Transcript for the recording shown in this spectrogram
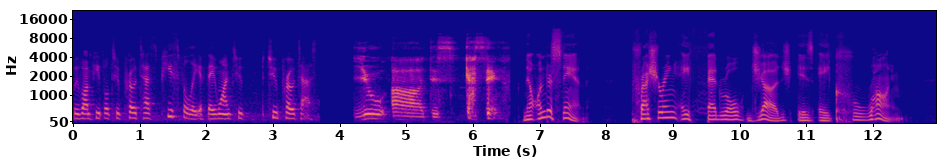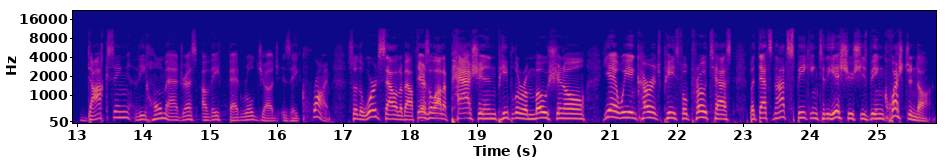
We want people to protest peacefully if they want to to protest. You are disgusting. Now, understand, pressuring a federal judge is a crime. Doxing the home address of a federal judge is a crime. So the word salad about there's a lot of passion, people are emotional. Yeah, we encourage peaceful protest, but that's not speaking to the issue she's being questioned on,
